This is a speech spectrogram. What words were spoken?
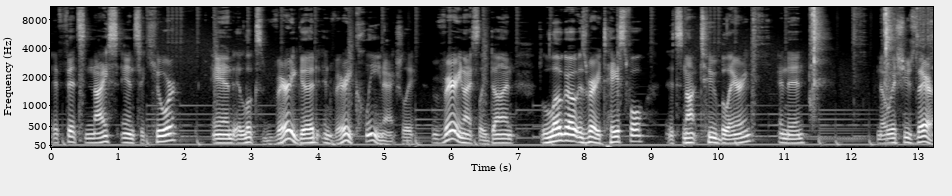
it fits nice and secure and it looks very good and very clean actually. Very nicely done. logo is very tasteful. It's not too blaring. And then no issues there.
